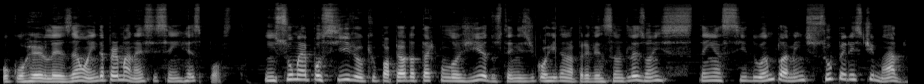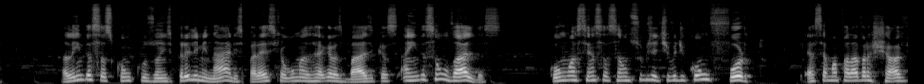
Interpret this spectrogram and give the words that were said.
ocorrer lesão, ainda permanece sem resposta. Em suma, é possível que o papel da tecnologia dos tênis de corrida na prevenção de lesões tenha sido amplamente superestimado Além dessas conclusões preliminares, parece que algumas regras básicas ainda são válidas, como a sensação subjetiva de conforto. Essa é uma palavra-chave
